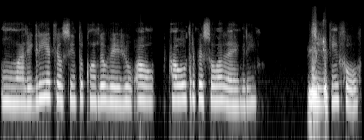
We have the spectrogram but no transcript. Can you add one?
uma alegria que eu sinto quando eu vejo a, a outra pessoa alegre, seja Muito quem for.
